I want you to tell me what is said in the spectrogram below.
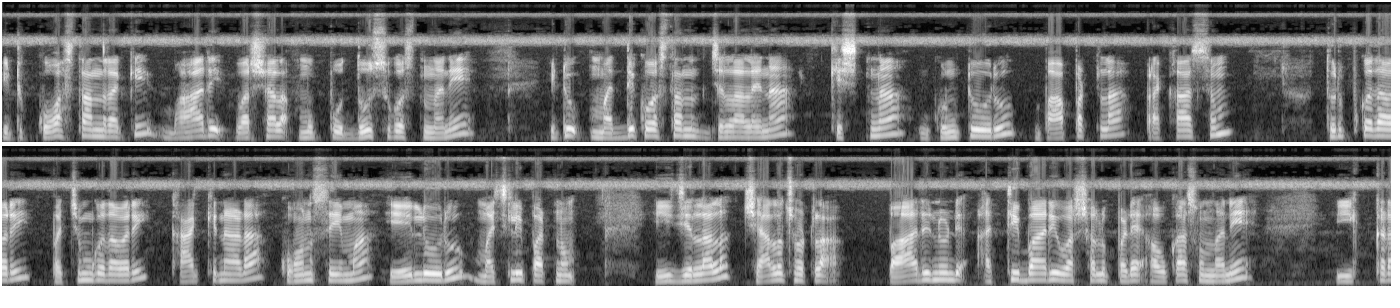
ఇటు కోస్తాంధ్రకి భారీ వర్షాల ముప్పు దూసుకొస్తుందని ఇటు మధ్య కోస్తాంధ్ర జిల్లాలైన కృష్ణా గుంటూరు బాపట్ల ప్రకాశం తూర్పుగోదావరి పశ్చిమ గోదావరి కాకినాడ కోనసీమ ఏలూరు మచిలీపట్నం. ఈ జిల్లాలో చాలా చోట్ల భారీ నుండి అతి భారీ వర్షాలు పడే అవకాశం ఉందని ఇక్కడ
